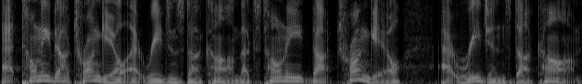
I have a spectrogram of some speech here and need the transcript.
at tony.trungale at regions.com. That's tony.trungale at regions.com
